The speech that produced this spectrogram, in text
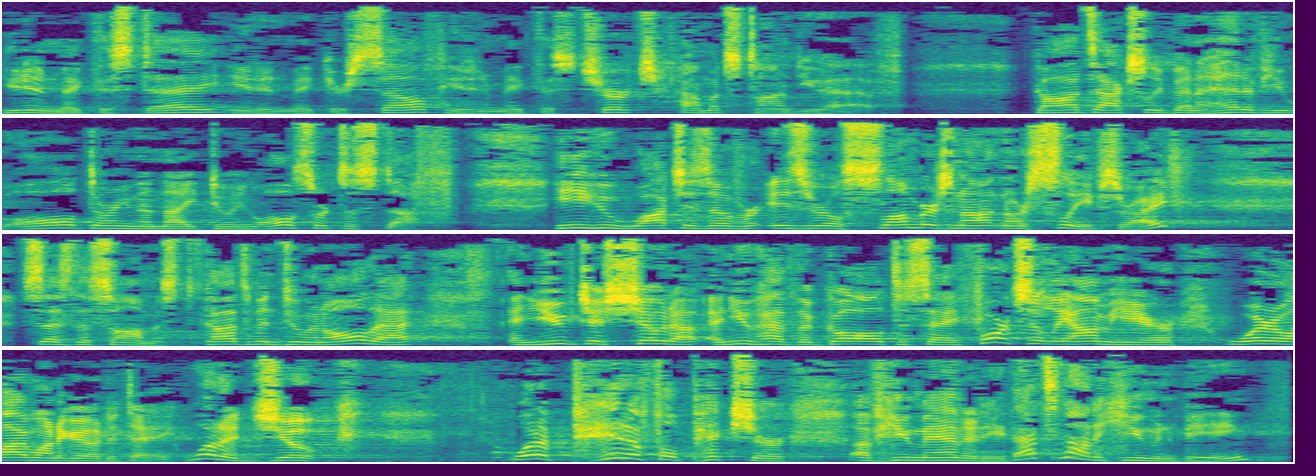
You didn't make this day. You didn't make yourself. You didn't make this church. How much time do you have? God's actually been ahead of you all during the night doing all sorts of stuff. He who watches over Israel slumbers not nor sleeps, right? Says the psalmist. God's been doing all that and you've just showed up and you have the gall to say, fortunately I'm here. Where do I want to go today? What a joke. What a pitiful picture of humanity. That's not a human being.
